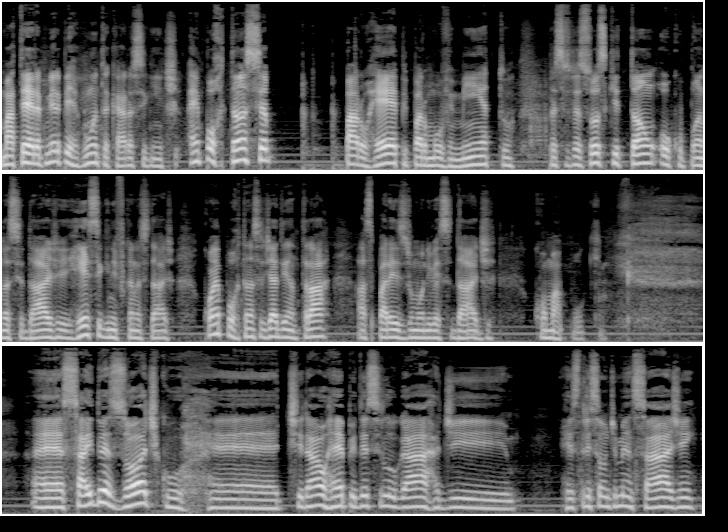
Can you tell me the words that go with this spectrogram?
Matéria, a primeira pergunta, cara, é o seguinte: a importância para o rap, para o movimento, para essas pessoas que estão ocupando a cidade e ressignificando a cidade, qual a importância de adentrar as paredes de uma universidade como a PUC? É, sair do exótico, é, tirar o rap desse lugar de restrição de mensagem.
